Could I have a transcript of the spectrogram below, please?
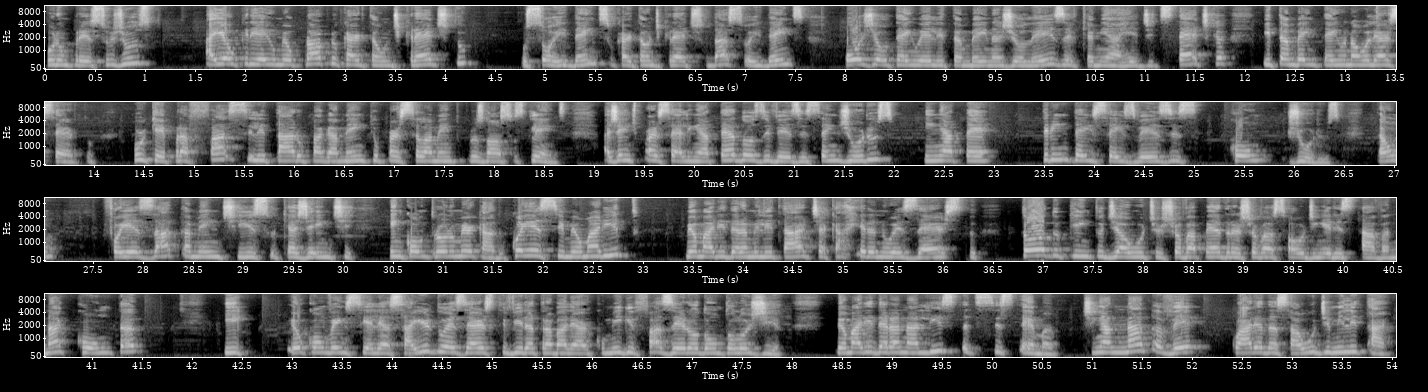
por um preço justo. Aí eu criei o meu próprio cartão de crédito, o Sorridentes, o cartão de crédito da Sorridentes, Hoje eu tenho ele também na Geolaser, que é minha rede de estética, e também tenho na Olhar Certo. Por quê? Para facilitar o pagamento e o parcelamento para os nossos clientes. A gente parcela em até 12 vezes sem juros, em até 36 vezes com juros. Então, foi exatamente isso que a gente encontrou no mercado. Conheci meu marido, meu marido era militar, tinha carreira no exército, Todo quinto dia útil, chova pedra, chova sol, o dinheiro estava na conta. E eu convenci ele a sair do exército e vir a trabalhar comigo e fazer odontologia. Meu marido era analista de sistema, tinha nada a ver com a área da saúde militar.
